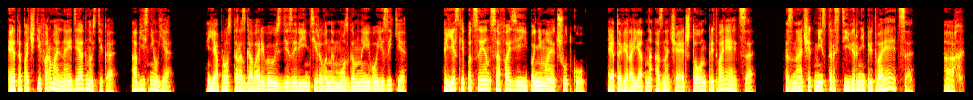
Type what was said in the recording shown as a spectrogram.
Это почти формальная диагностика, объяснил я. Я просто разговариваю с дезориентированным мозгом на его языке. Если пациент с афазией понимает шутку, это, вероятно, означает, что он притворяется. Значит, мистер Стивер не притворяется? Ах,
